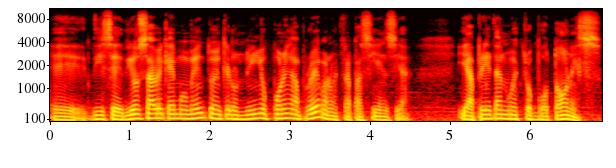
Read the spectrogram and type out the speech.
Eh, dice, Dios sabe que hay momentos en que los niños ponen a prueba nuestra paciencia y aprietan nuestros botones,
